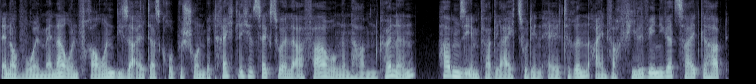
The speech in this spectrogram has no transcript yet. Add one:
Denn obwohl Männer und Frauen dieser Altersgruppe schon beträchtliche sexuelle Erfahrungen haben können, haben sie im Vergleich zu den Älteren einfach viel weniger Zeit gehabt,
